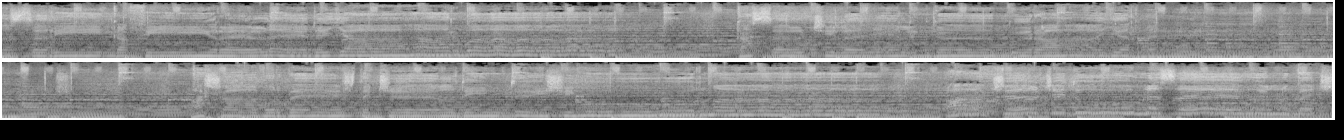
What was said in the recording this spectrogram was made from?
răsări ca firele de iarbă, Ca sălcile lângă pâraie reci. Așa vorbește cel din tâi și urmă, Acel ce Dumnezeu în veci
